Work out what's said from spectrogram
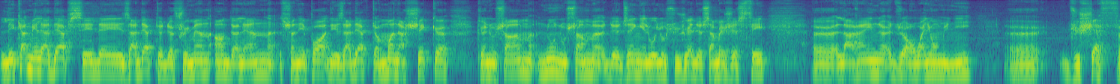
Les 4000 adeptes, c'est les adeptes de Freeman Andelen. Ce n'est pas des adeptes monarchiques que nous sommes. Nous, nous sommes de dignes et loyaux sujets de Sa Majesté, euh, la reine du Royaume-Uni, euh, euh, du chef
